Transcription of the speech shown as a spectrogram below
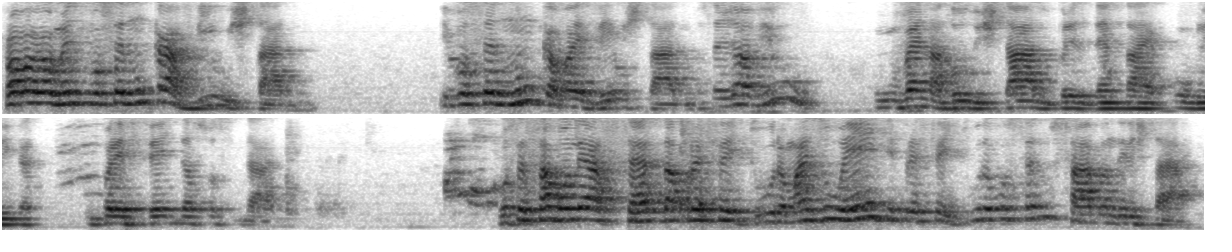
Provavelmente você nunca viu o Estado. E você nunca vai ver o Estado. Você já viu o governador do Estado, o presidente da República, o prefeito da sua cidade. Você sabe onde é a sede da prefeitura, mas o ente prefeitura você não sabe onde ele está.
